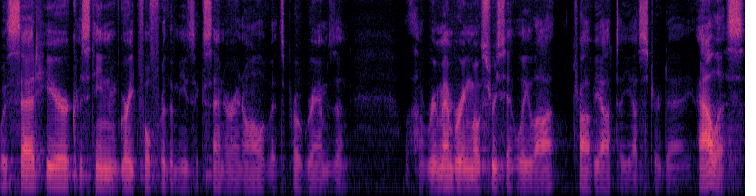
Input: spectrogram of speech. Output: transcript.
was said here. Christine, grateful for the Music Center and all of its programs, and uh, remembering most recently La Traviata yesterday. Alice.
